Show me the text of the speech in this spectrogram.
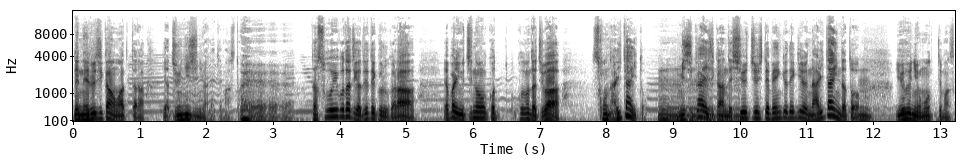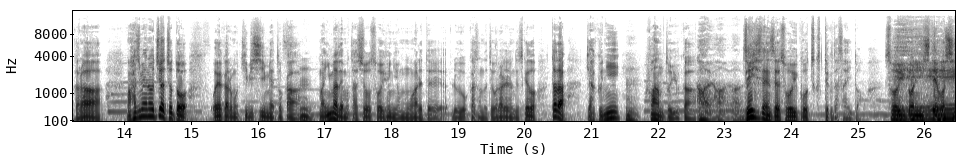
で寝る時間終わったらいや12時には寝てますと、いえだかええ。えらそういう子たちが出てくるからやっぱりうちの子子供たちはそうなりたいと、短い時間で集中して勉強できるようになりたいんだとうん。いうふうに思ってますから、まあ、初めのうちはちょっと親からも厳しい目とか、うん。まあ、今でも多少そういうふうに思われてるお母さんたちおられるんですけどただ逆にうん。ファンというか、ぜひ先生そういう子を作ってくださいと。そういう子にしてほしいと。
